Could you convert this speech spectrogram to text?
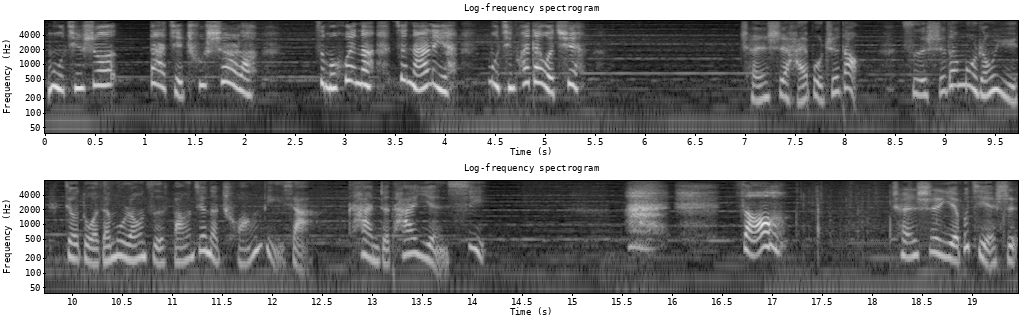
母亲说大姐出事儿了？怎么会呢？在哪里？母亲快带我去！陈氏还不知道，此时的慕容羽就躲在慕容子房间的床底下，看着他演戏。唉，走。陈氏也不解释，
